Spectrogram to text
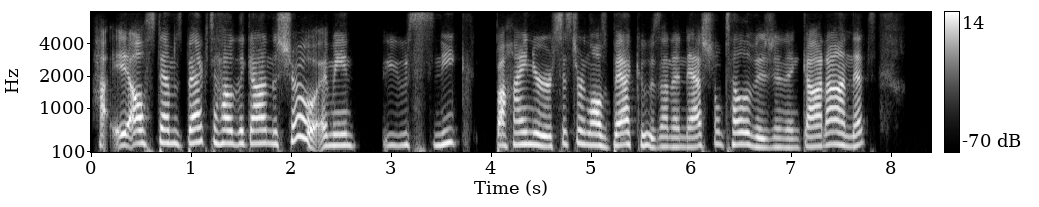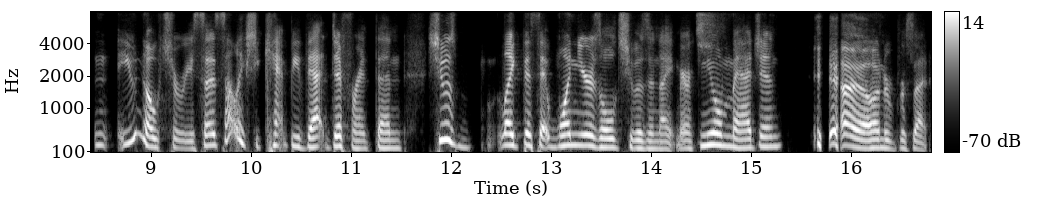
How, it all stems back to how they got on the show. I mean, you sneak behind your sister in law's back who was on a national television and got on. That's, you know, Teresa. It's not like she can't be that different than she was like this at one years old. She was a nightmare. Can you imagine? yeah, hundred percent.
